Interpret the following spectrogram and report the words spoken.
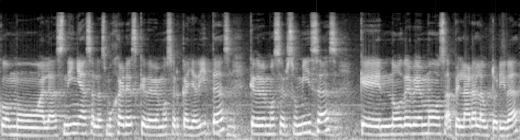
como a las niñas, a las mujeres que debemos ser calladitas, que debemos ser sumisas, que no debemos apelar a la autoridad.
